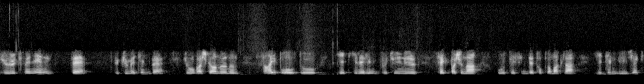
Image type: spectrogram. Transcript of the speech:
yürütmenin ve hükümetin ve Cumhurbaşkanlığının sahip olduğu yetkilerin bütününü tek başına ülkesinde toplamakla yetinmeyecek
